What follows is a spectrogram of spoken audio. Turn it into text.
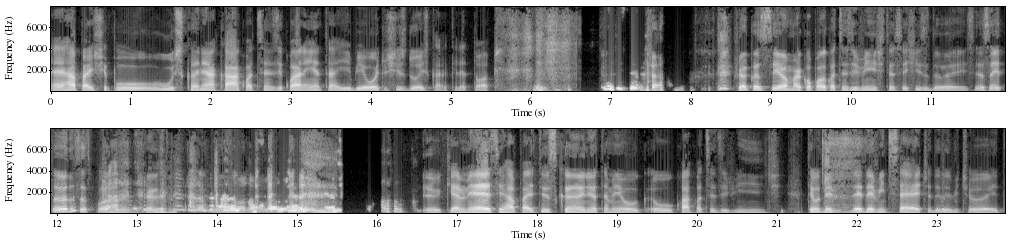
é, rapaz, tipo o Scania AK 440 IB8X2, cara, aquele é top. Pior que eu sei, ó, Marco Polo 420, TC-X2, eu sei todas essas porra, meu. Eu que é Messi, rapaz. Tem o Scania também, o, o K420. Tem o D- DD27, o DD28.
